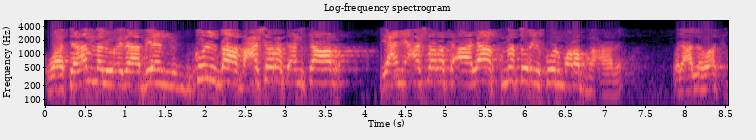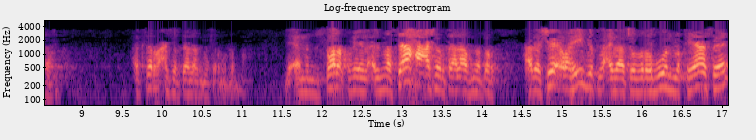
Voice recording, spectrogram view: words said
وتأملوا إذا بين كل باب عشرة أمتار يعني عشرة آلاف متر يكون مربع هذا. ولعله أكثر. أكثر من عشرة آلاف متر مربع لأن الفرق بين المساحة عشرة آلاف متر هذا شيء رهيب يطلع إذا تضربون مقياسه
